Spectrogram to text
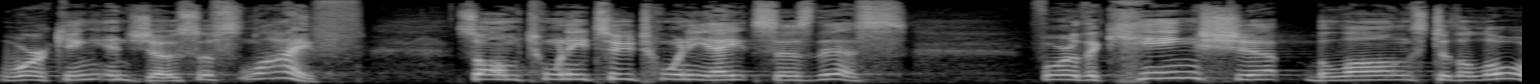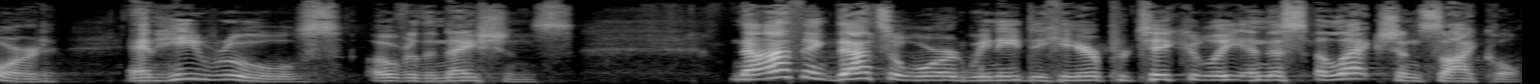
working in Joseph's life. Psalm 22 28 says this For the kingship belongs to the Lord, and he rules over the nations. Now, I think that's a word we need to hear, particularly in this election cycle,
